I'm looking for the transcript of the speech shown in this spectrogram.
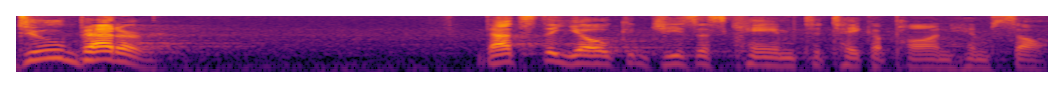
do better. That's the yoke Jesus came to take upon himself.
